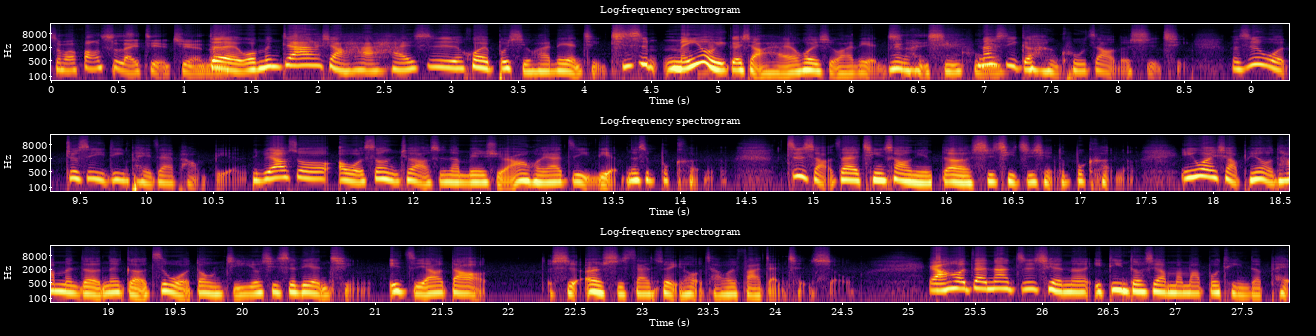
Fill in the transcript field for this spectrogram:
什么方式来解决呢？，对我们家小孩还是会不喜欢练琴，其实没有一个小孩会喜欢练琴那个。很辛苦。那是一个很枯燥的事情，可是我就是一定陪在旁边。你不要说哦，我送你去老师那边学，然后回家自己练，那是不可能。至少在青少年的时期之前都不可能，因为小朋友他们的那个自我动机，尤其是练琴，一直要到十二十三岁以后才会发展成熟。然后在那之前呢，一定都是要妈妈不停的陪，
